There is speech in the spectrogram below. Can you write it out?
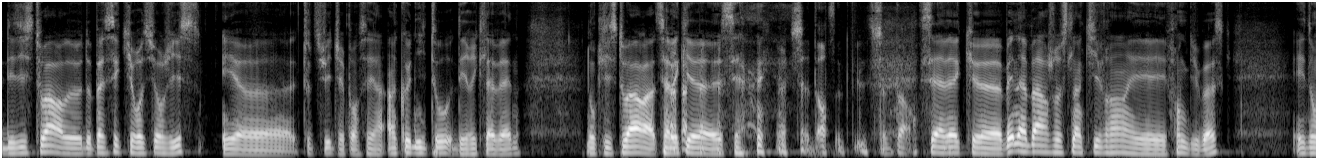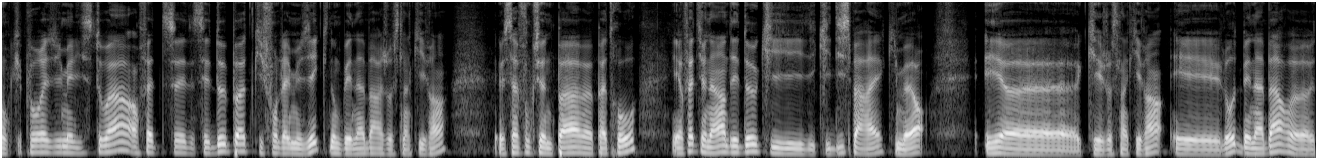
des histoires de, de passé qui ressurgissent et euh, tout de suite j'ai pensé à Incognito d'Éric Laven. Donc l'histoire, c'est avec, euh, c'est J'adore cette film, j'adore. c'est avec euh, Benabar, Jocelyn Quivrin et Franck Dubosc. Et donc, pour résumer l'histoire, en fait, c'est deux potes qui font de la musique, donc Benabar et Jocelyn Quivrin. Et ça fonctionne pas, euh, pas trop. Et en fait, il y en a un des deux qui, qui disparaît, qui meurt, et euh, qui est Jocelyn Quivrin. Et l'autre, Benabar, euh,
